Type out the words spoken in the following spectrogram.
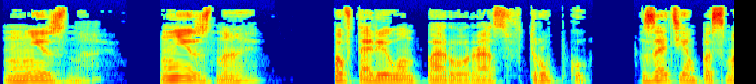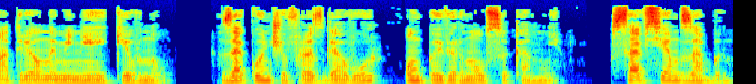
Не знаю, не знаю. Повторил он пару раз в трубку, Затем посмотрел на меня и кивнул. Закончив разговор, он повернулся ко мне. «Совсем забыл.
